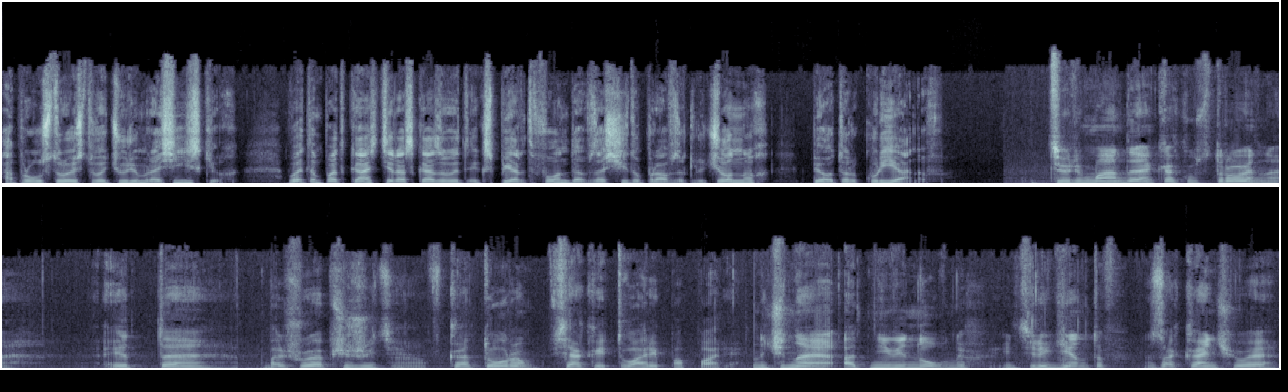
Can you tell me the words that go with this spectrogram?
А про устройство тюрем российских в этом подкасте рассказывает эксперт Фонда в защиту прав заключенных Петр Курьянов. Тюрьма, да, как устроена, это большое общежитие, в котором всякой твари по паре. Начиная от невиновных интеллигентов, заканчивая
